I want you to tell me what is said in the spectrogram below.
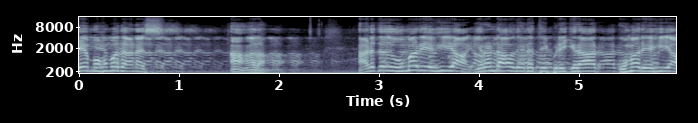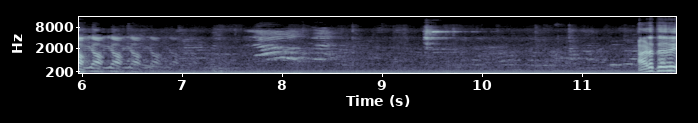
ஏ முகமது அனஸ். ஆ அதான். அடுத்தது உமர் எஹியா இரண்டாவது இடத்தை பிடிக்கிறார். உமர் எஹியா. அடுத்தது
